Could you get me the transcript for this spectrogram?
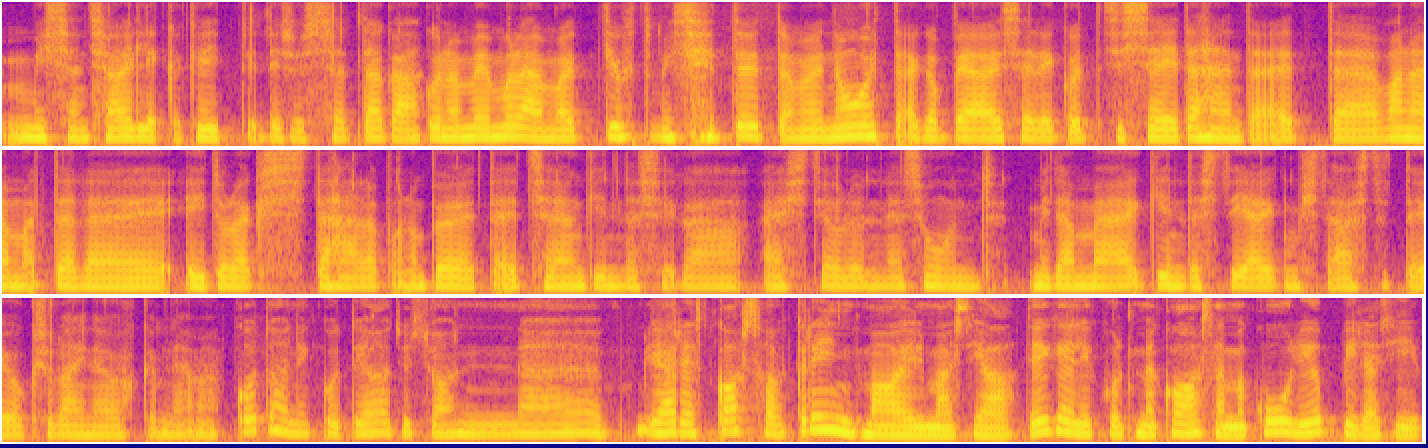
mis on see allikakriitilisus seal taga, kuna me mõlemad juhtumisi töötame noortega peaasjalikult, siis see ei tähenda, et äh, vanematele ei tuleks tähelepanu pöörata, et see on kindlasti ka hästi oluline suund, mida me kindlasti järgmiste aastate jooksul aina rohkem näeme. Kodanikuteadus on äh, järjest kasvav trend maailmas ja tegelikult me kaasame kooliõpilasi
